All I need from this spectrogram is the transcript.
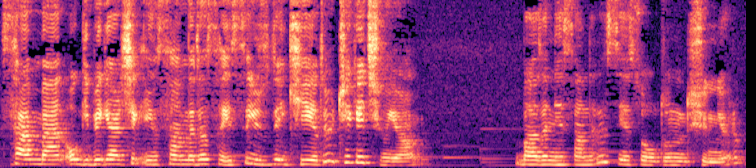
sen ben o gibi gerçek insanların sayısı %2 ya da 3'e geçmiyor. Bazen insanların sinsi olduğunu düşünüyorum.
